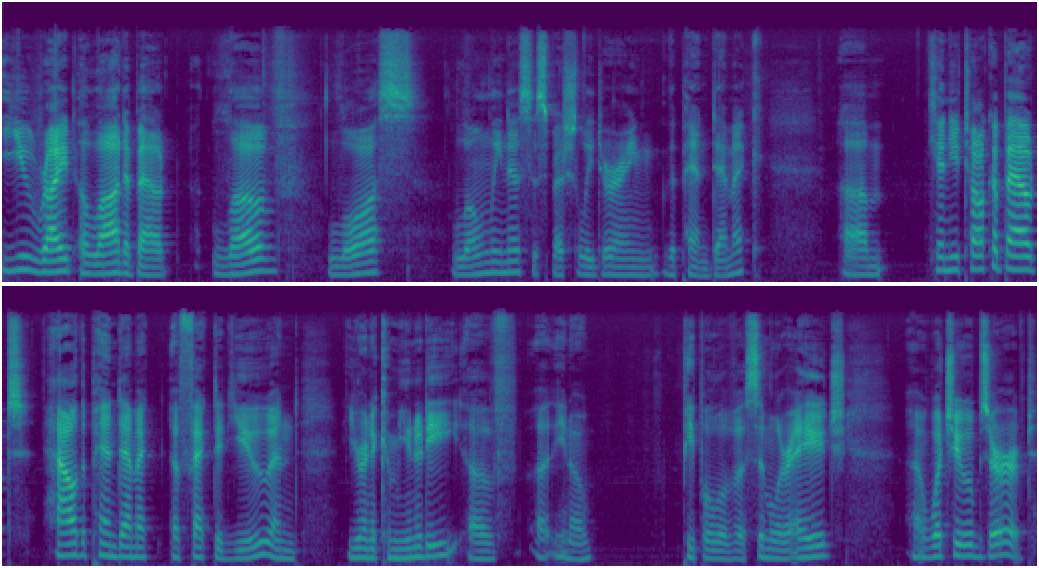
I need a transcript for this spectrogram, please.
you write a lot about love, loss, loneliness, especially during the pandemic. Um, can you talk about how the pandemic affected you? And you're in a community of, uh, you know, people of a similar age. Uh, what you observed,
